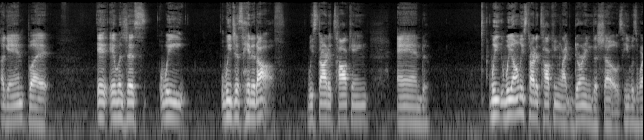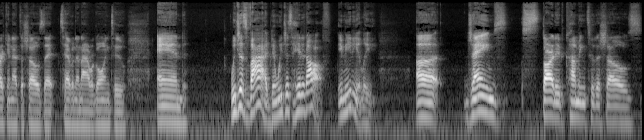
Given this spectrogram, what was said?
again, but it it was just we we just hit it off. We started talking and we we only started talking like during the shows. He was working at the shows that Tevin and I were going to. And we just vibed and we just hit it off immediately. Uh James started coming to the shows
